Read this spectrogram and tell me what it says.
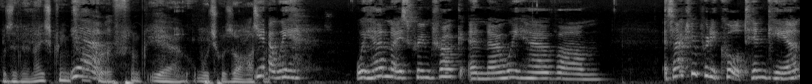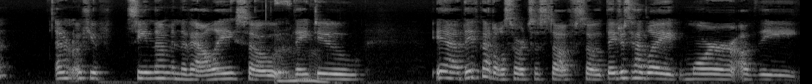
Was it an ice cream Yeah. truck or some, yeah, which was awesome. Yeah, we we had an ice cream truck, and now we have. Um, it's actually pretty cool. Tin Can. I don't know if you've seen them in the valley. So they do. Yeah, they've got all sorts of stuff. So they just had like more of the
